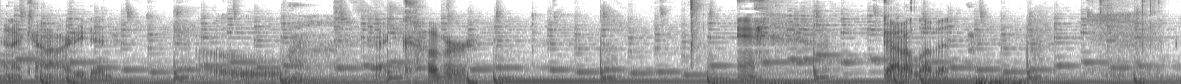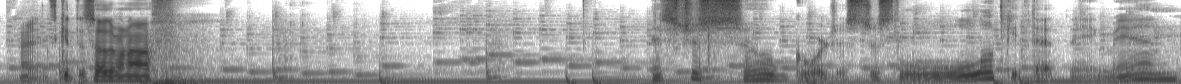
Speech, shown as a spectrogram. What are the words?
And I kind of already did. Oh, that cover. Eh, gotta love it. Alright, let's get this other one off. It's just so gorgeous. Just look at that thing, man.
